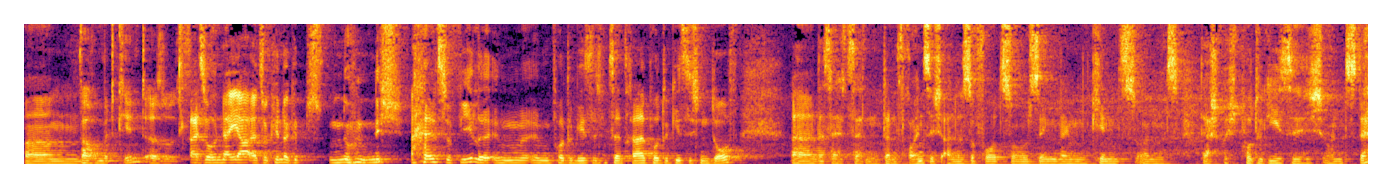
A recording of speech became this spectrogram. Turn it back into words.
Ähm, Warum mit Kind? Also, also naja, also Kinder gibt es nun nicht allzu viele im, im portugiesischen, zentralportugiesischen Dorf. Äh, das heißt, dann, dann, freuen sich alle sofort so, singen ein Kind und der spricht Portugiesisch und der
